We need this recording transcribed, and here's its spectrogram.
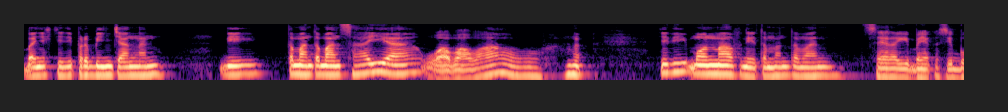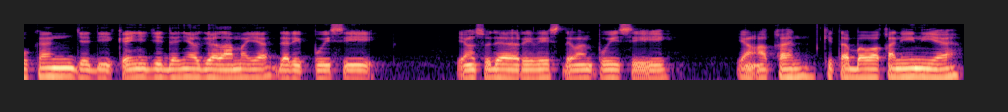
banyak jadi perbincangan di teman-teman saya. Wow, wow, wow. jadi mohon maaf nih teman-teman. Saya lagi banyak kesibukan, jadi kayaknya jedanya agak lama ya dari puisi yang sudah rilis dengan puisi yang akan kita bawakan ini ya.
